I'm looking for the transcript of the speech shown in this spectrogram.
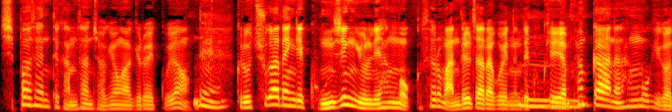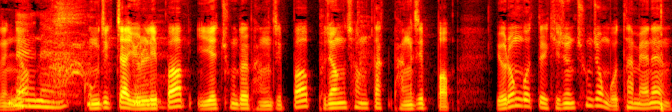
10% 감산 적용하기로 했고요. 네. 그리고 추가된 게 공직윤리 항목 새로 만들자라고 했는데 음. 국회의원 평가하는 항목이거든요. 네, 네. 공직자 윤리법, 이해충돌 방지법, 부정청탁 방지법 이런 것들 기준 충족 못하면은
